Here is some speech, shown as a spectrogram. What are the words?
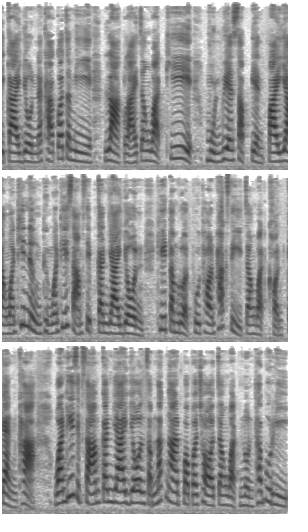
จิกายนนะคะ ก็จะมีหลากหลายจังหวัดที่หมุนเวียนสับเปลี่ยนไปอย่างวันที่1ถึงวันที่ 30 กันยายน ที่ตำรวจภูธรภาค 4 จังหวัดขอนแก่นค่ะ วันที่ 13 กันยายนสำนักงานปปช จังหวัดนนทบุรี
